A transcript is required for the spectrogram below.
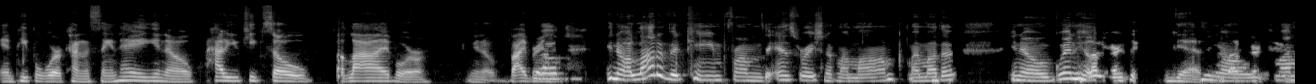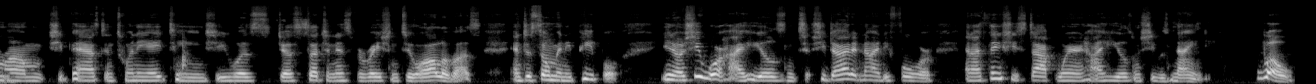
and people were kind of saying, Hey, you know, how do you keep so alive or you know vibrant? Well, you know, a lot of it came from the inspiration of my mom, my mother. You know, Gwen Hilliard, yes. you know, my mom, she passed in 2018. She was just such an inspiration to all of us and to so many people. You know, she wore high heels and she died at 94. And I think she stopped wearing high heels when she was 90. Whoa.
